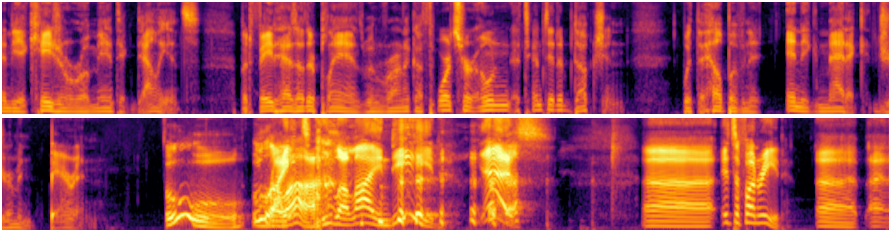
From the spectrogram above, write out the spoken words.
and the occasional romantic dalliance. But fate has other plans when Veronica thwarts her own attempted abduction with the help of an enigmatic German baron. Ooh, ooh la right? la. Ooh la la, indeed. yes. Uh, it's a fun read. Uh, uh,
